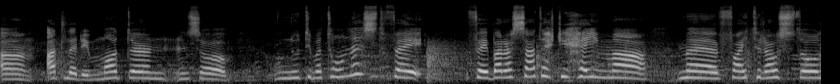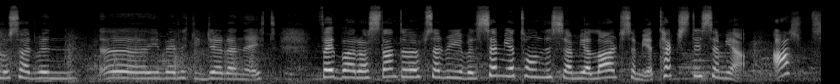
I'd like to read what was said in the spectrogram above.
um, allir í modern eins og nútíma tónlist þau bara satt ekki heima með fætur á stól og sagði uh, ég vil ekki gera neitt. Þau bara standa upp og sagði ég vil semja tónlist, semja lag, semja texti, semja allt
